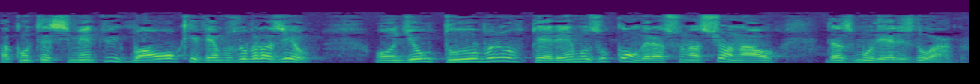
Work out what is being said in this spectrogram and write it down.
Acontecimento igual ao que vemos no Brasil, onde em outubro teremos o Congresso Nacional das Mulheres do Agro.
